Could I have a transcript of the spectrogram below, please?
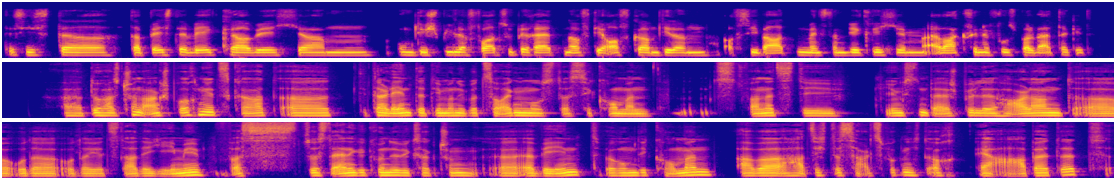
Das ist der, der beste Weg, glaube ich, ähm, um die Spieler vorzubereiten auf die Aufgaben, die dann auf sie warten, wenn es dann wirklich im Erwachsenenfußball weitergeht. Äh, du hast schon angesprochen jetzt gerade äh, die Talente, die man überzeugen muss, dass sie kommen. Das waren jetzt die jüngsten Beispiele Haaland äh, oder, oder jetzt Adeyemi. Was, du hast einige Gründe, wie gesagt, schon äh, erwähnt, warum die kommen. Aber hat sich das Salzburg nicht auch erarbeitet,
